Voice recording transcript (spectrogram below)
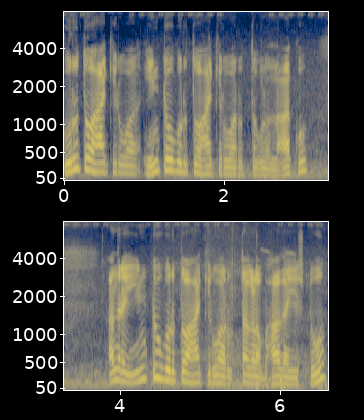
ಗುರುತು ಹಾಕಿರುವ ಇಂಟು ಗುರುತು ಹಾಕಿರುವ ವೃತ್ತಗಳು ನಾಲ್ಕು. ಅಂದರೆ ಇಂಟು ಗುರುತು ಹಾಕಿರುವ ವೃತ್ತಗಳ ಭಾಗ ಎಷ್ಟು?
